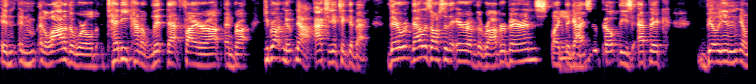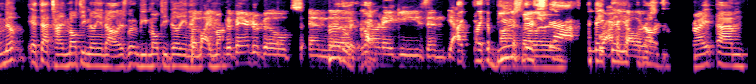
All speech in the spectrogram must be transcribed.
in, in in a lot of the world. Teddy kind of lit that fire up and brought he brought no. Now, actually, I take that back. There, that was also the era of the robber barons, like the Mhm. guys who built these epic billion, you know, mil, at that time multi-million dollars, what would be multi-billion, But in, like in the Vanderbilts and the right. Carnegies and yeah, like like abused their staff and made billions of dollars, right? Um,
